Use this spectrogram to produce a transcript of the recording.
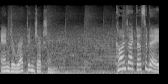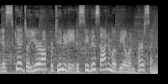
and direct injection. Contact us today to schedule your opportunity to see this automobile in person.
